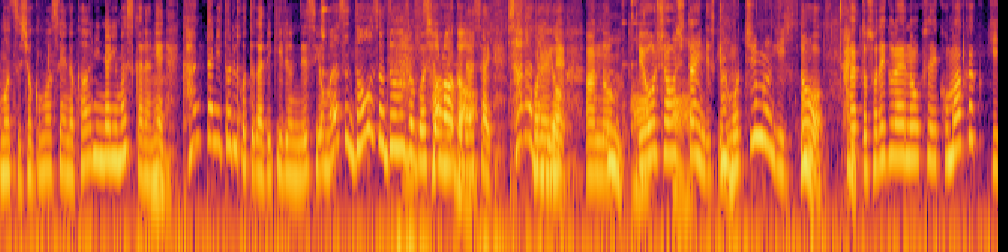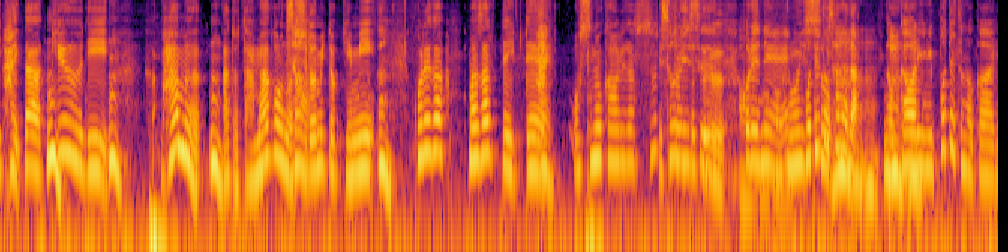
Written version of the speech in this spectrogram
持つ食物繊維の代わりになりますからね、うん、簡単に取ることができるんですよ。まずどうぞどうぞご賞味ください。サラダよ。ね、あの、うん、描写をしたいんですけど、もち麦と、はい、あとそれぐらいの大きさで細かく切ったきゅうり。ハム、あと卵の白身と黄身、これが混ざっていて、はいお酢の香りがスッとしてくる。これね、ポテトサラダの代わりに、ポテトの代わり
